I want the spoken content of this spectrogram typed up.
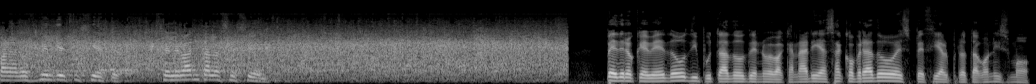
para 2017. Se levanta la sesión. Pedro Quevedo, diputado de Nueva Canarias, ha cobrado especial protagonismo.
